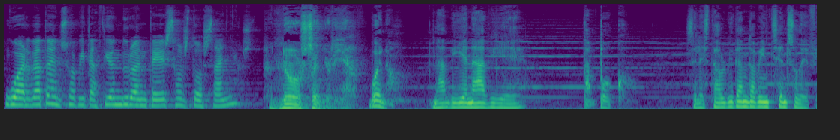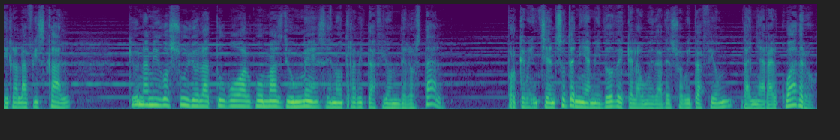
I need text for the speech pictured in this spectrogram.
guardada en su habitación durante esos dos años? No, señoría. Bueno, nadie, nadie. Tampoco. Se le está olvidando a Vincenzo decir a la fiscal que un amigo suyo la tuvo algo más de un mes en otra habitación del hostal. Porque Vincenzo tenía miedo de que la humedad de su habitación dañara el cuadro.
